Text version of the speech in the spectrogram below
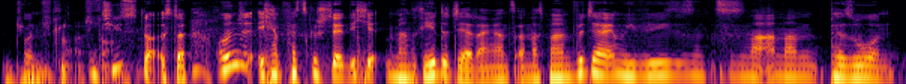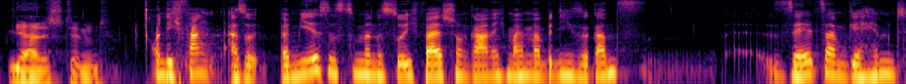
Dienstleister. Und, Dienstleister. Und ich habe festgestellt, ich, man redet ja dann ganz anders. Man wird ja irgendwie wie so- zu so einer anderen Person. Ja, das stimmt. Und ich fange, also bei mir ist es zumindest so, ich weiß schon gar nicht, manchmal bin ich so ganz äh, seltsam gehemmt.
